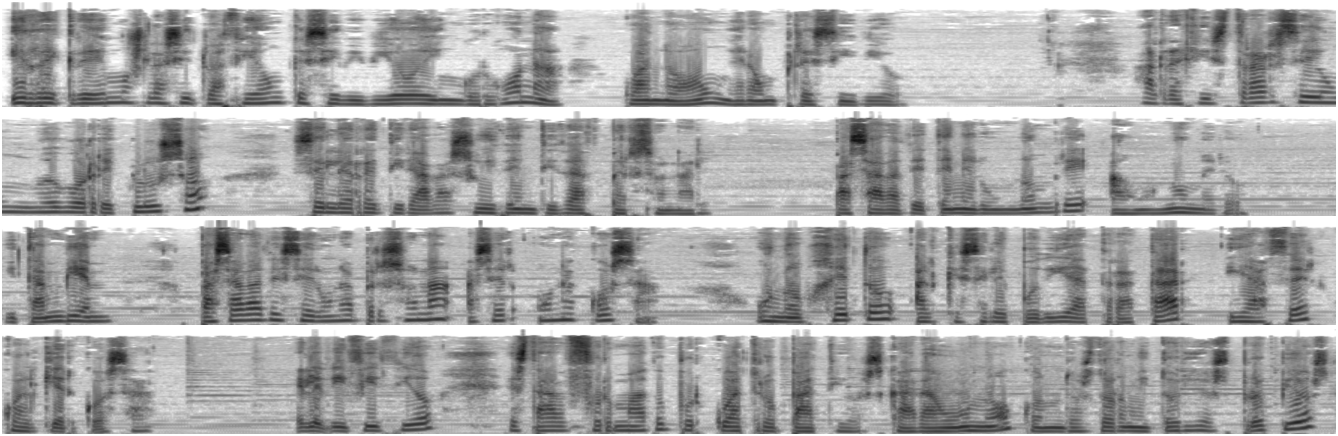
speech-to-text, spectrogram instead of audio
y recreemos la situación que se vivió en Gorgona cuando aún era un presidio. Al registrarse un nuevo recluso, se le retiraba su identidad personal. Pasaba de tener un nombre a un número y también pasaba de ser una persona a ser una cosa, un objeto al que se le podía tratar y hacer cualquier cosa. El edificio estaba formado por cuatro patios, cada uno con dos dormitorios propios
